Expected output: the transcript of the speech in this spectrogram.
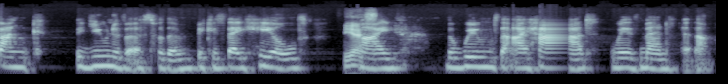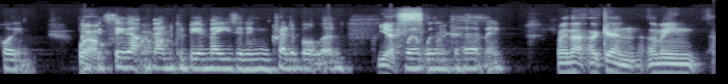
thank the universe for them because they healed yes. my the wound that I had with men at that point. Well, I could see that men could be amazing and incredible and yes. weren't willing to hurt me. I mean that again, I mean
